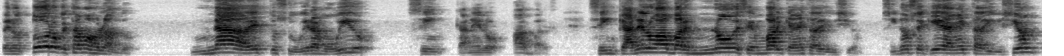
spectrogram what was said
pero todo lo que estamos hablando, nada de esto se hubiera movido sin Canelo Álvarez. Sin Canelo Álvarez no desembarca en esta división. Si no se queda en esta división,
